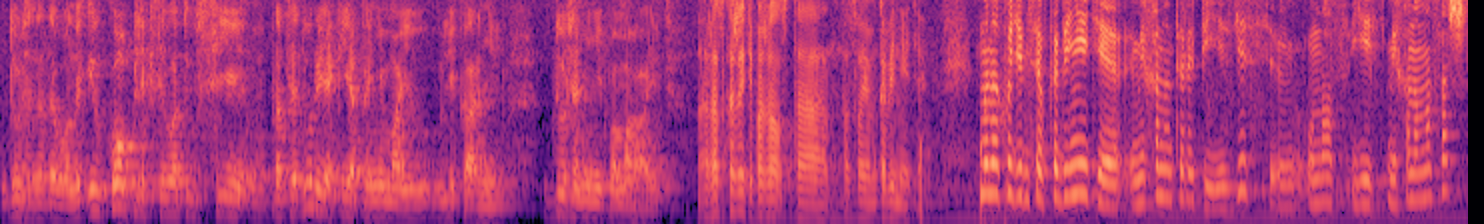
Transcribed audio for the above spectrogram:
дуже задоволений. І в комплексі от всі процедури, які я приймаю в лікарні, дуже мені допомагають. Расскажите, пожалуйста, о своем кабинете. Мы находимся в кабинете механотерапии. Здесь э, у нас есть механомассаж,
